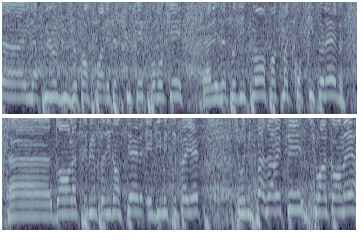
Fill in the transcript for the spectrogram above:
euh, il a plus le jus, je pense, pour aller percuter, provoquer euh, les applaudissements. Franck McCourt qui se lève euh, dans la tribune présidentielle et Dimitri Payet sur une phase arrêtée, sur un corner.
